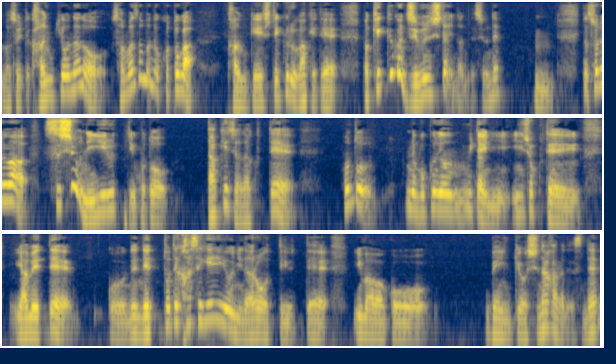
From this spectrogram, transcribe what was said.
まあ、そういった環境など、様々なことが関係してくるわけで、まあ、結局は自分次第なんですよね。うん。それは寿司を握るっていうことだけじゃなくて、本当ね、僕みたいに飲食店辞めて、こうね、ネットで稼げるようになろうって言って、今はこう、勉強しながらですね、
